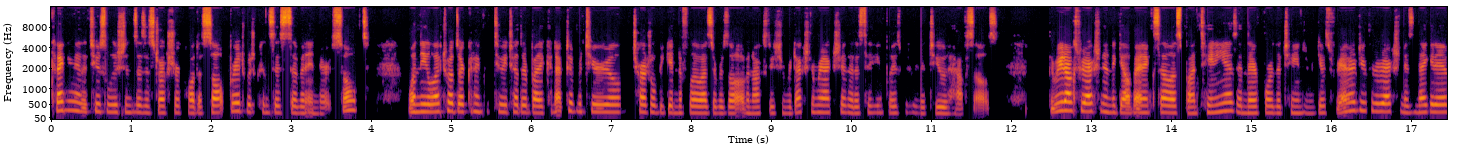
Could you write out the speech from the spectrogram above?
Connecting the two solutions is a structure called a salt bridge, which consists of an inert salt. When the electrodes are connected to each other by a conductive material, charge will begin to flow as a result of an oxidation-reduction reaction that is taking place between the two half cells. The redox reaction in the galvanic cell is spontaneous, and therefore the change in Gibbs free energy for the reaction is negative.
